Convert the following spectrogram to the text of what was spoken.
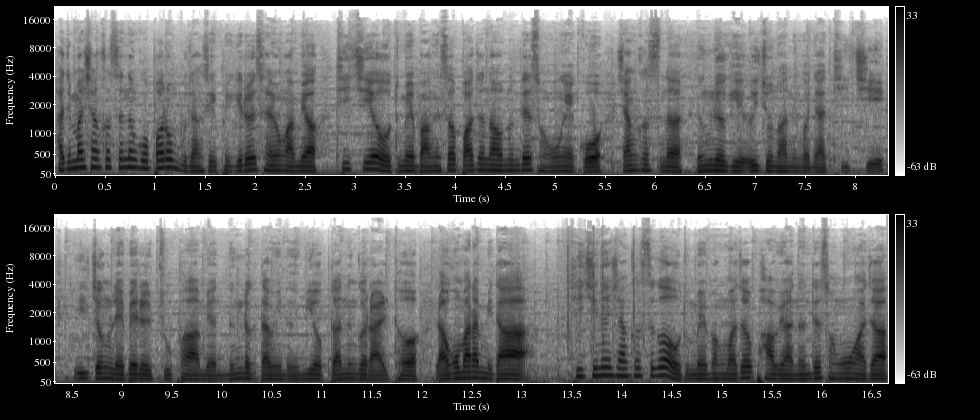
하지만 샹크스는 곧바로 무장색 패기를 사용하며 티치의 어둠의 방에서 빠져나오는데 성공했고 샹크스는 능력이 의존하는 거냐 티치 일정 레벨을 주파하면 능력 따윈 의미 없다는 걸 알터 라고 말합니다. 티치는 샹크스가 어둠의 방마저 파괴하는 데 성공하자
